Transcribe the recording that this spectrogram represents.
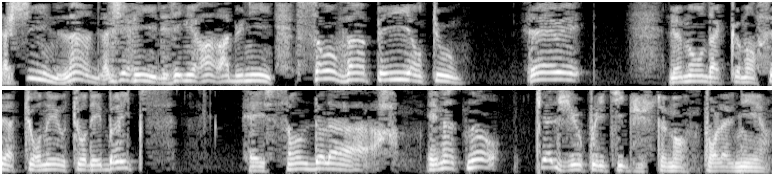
La Chine, l'Inde, l'Algérie, les Émirats arabes unis, 120 pays en tout. Eh oui, le monde a commencé à tourner autour des BRICS et sans le dollar. Et maintenant, quelle géopolitique justement pour l'avenir?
